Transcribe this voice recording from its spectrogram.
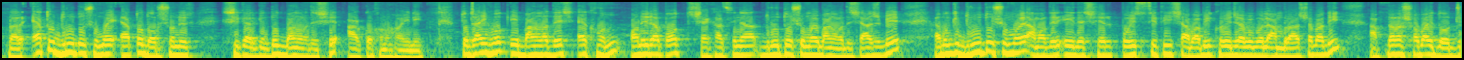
আপনার এত দ্রুত সময়ে এত দর্শনের শিকার কিন্তু বাংলাদেশে আর কখনো হয়নি। তো যাই হোক, এই বাংলাদেশ এখন অনিরাপদ, শেখ হাসিনা দ্রুত সময় বাংলাদেশে আসবে এবং কি দ্রুত সময়ে আমাদের এই দেশের পরিস্থিতি স্বাভাবিক হয়ে যাবে বলে আমরা আশাবাদী। আপনারা সবাই ধৈর্য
